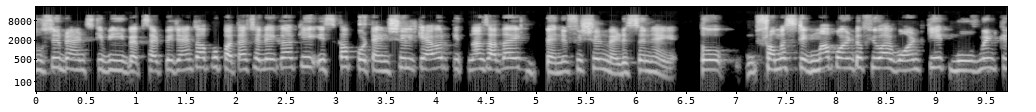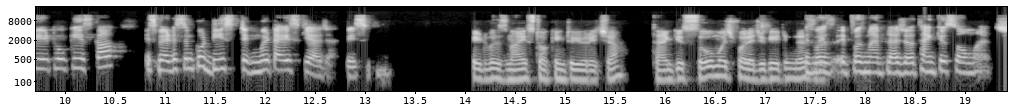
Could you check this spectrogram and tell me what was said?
दूसरे ब्रांड्स की भी वेबसाइट पे जाएँ तो आपको पता चलेगा कि इसका पोटेंशियल क्या है और कितना ज़्यादा एक बेनिफिशियल मेडिसिन है ये। तो from a stigma point of view I want कि एक मूवमेंट क्रिएट हो कि इसका इस मेडिसिन को डिस्टिग्मेटाइज किया जाए basically it was nice talking to you Richa thank you so much for educating us. It was it was my pleasure. Thank you so much.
